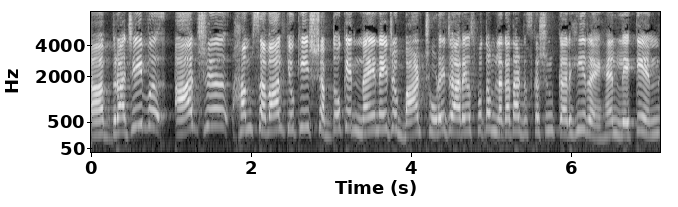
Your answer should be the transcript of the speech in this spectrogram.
राजीव, आज हम सवाल, क्योंकि शब्दों के नए नए जो बाढ़ छोड़े जा रहे हैं उस पर तो हम लगातार डिस्कशन कर ही रहे हैं, लेकिन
